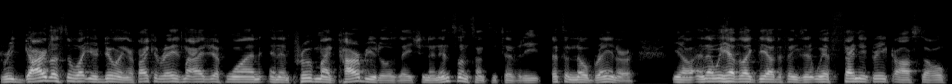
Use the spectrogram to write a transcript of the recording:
regardless of what you're doing, if I could raise my IGF-1 and improve my carb utilization and insulin sensitivity, that's a no-brainer. You know, and then we have like the other things, and we have fenugreek also,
